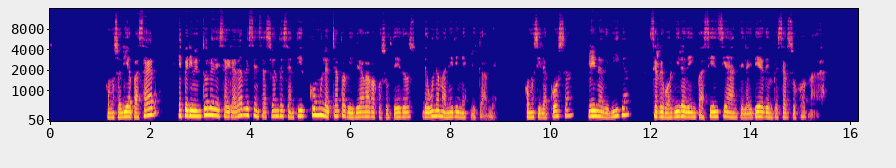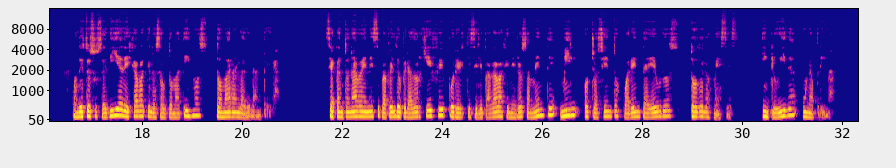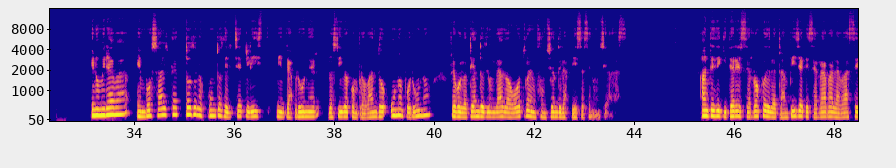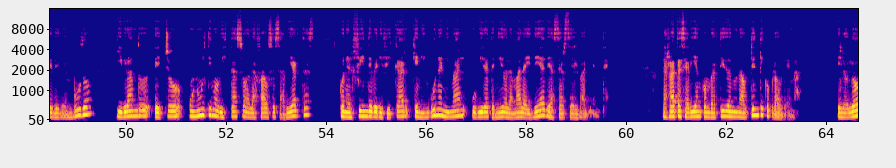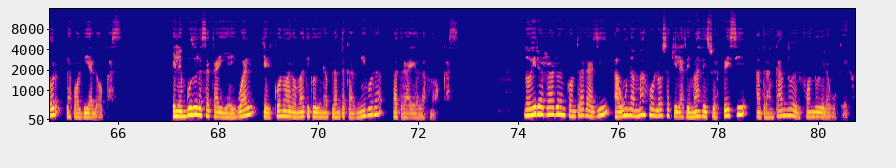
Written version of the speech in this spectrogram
Como solía pasar, experimentó la desagradable sensación de sentir cómo la chapa vibraba bajo sus dedos de una manera inexplicable, como si la cosa, plena de vida, se revolviera de impaciencia ante la idea de empezar su jornada. Cuando esto sucedía dejaba que los automatismos tomaran la delantera. Se acantonaba en ese papel de operador jefe por el que se le pagaba generosamente mil ochocientos cuarenta euros todos los meses, incluida una prima. Enumeraba en voz alta todos los puntos del checklist mientras Brunner los iba comprobando uno por uno, revoloteando de un lado a otro en función de las piezas enunciadas. Antes de quitar el cerrojo de la trampilla que cerraba la base del embudo, Gibrando echó un último vistazo a las fauces abiertas con el fin de verificar que ningún animal hubiera tenido la mala idea de hacerse el valiente. Las ratas se habían convertido en un auténtico problema. El olor las volvía locas. El embudo las atraía igual que el cono aromático de una planta carnívora atrae a las moscas. No era raro encontrar allí a una más golosa que las demás de su especie atrancando el fondo del agujero.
